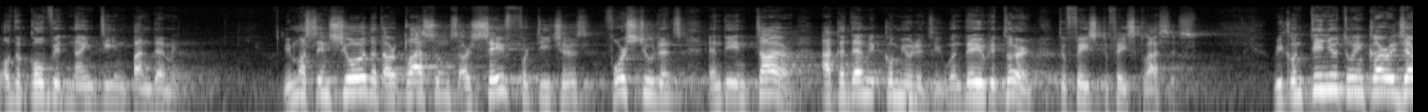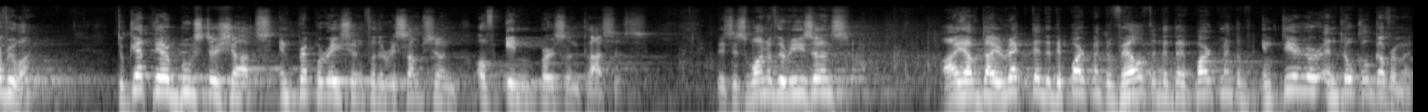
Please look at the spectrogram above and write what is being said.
of the COVID-19 pandemic. We must ensure that our classrooms are safe for teachers, for students, and the entire academic community when they return to face-to-face -face classes. We continue to encourage everyone to get their booster shots in preparation for the resumption of in-person classes. This is one of the reasons I have directed the Department of Health and the Department of Interior and Local Government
